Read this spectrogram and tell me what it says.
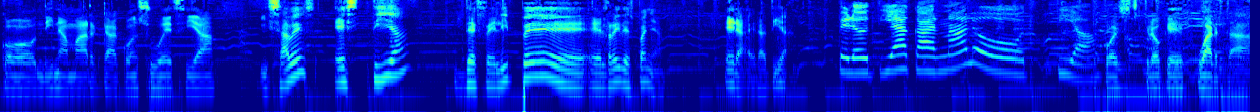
con Dinamarca, con Suecia. Y sabes, es tía de Felipe, el rey de España. Era, era tía. ¿Pero tía carnal o tía? Pues creo que cuarta,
